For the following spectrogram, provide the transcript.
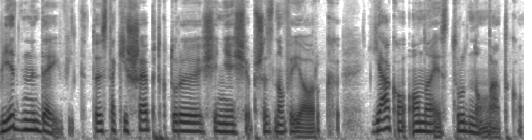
Biedny David. To jest taki szept, który się niesie przez Nowy Jork. Jaką ona jest trudną matką.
